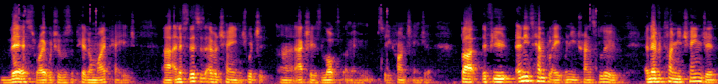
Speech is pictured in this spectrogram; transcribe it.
this, right, which has appeared on my page. Uh, and if this is ever changed, which uh, actually is locked at the moment, so you can't change it. But if you, any template when you transclude, and every time you change it,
